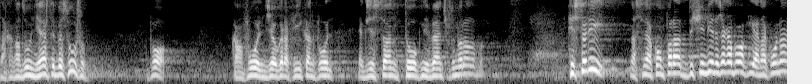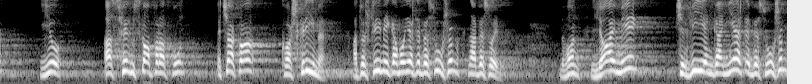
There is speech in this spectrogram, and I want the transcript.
Na ka kallzu njerëz të besueshëm. Po, Kanë folë në geografi, kanë folë, ekziston tokë një vend, qështu me radhë, po. Histori, na s'jena konë para 200 vjet çka ka bo vaki, a jena konë, jo, as film s'ka për atë punë, e çka ka, ka shkrime, ato shkrime i ka bo njerëz të besueshëm, na besojmë. Domethënë, lajmi që vjen nga njerëzit e besueshëm,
